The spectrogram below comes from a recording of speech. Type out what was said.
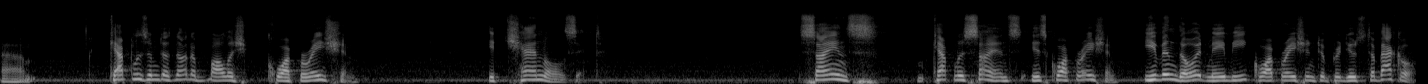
Um, capitalism does not abolish cooperation, it channels it. Science, capitalist science, is cooperation, even though it may be cooperation to produce tobacco,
